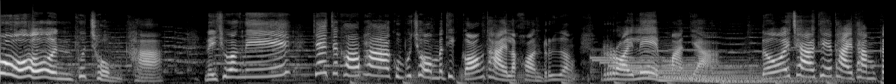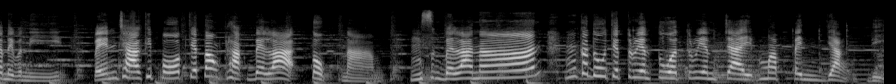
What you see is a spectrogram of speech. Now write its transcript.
ุณผู้ชมคะ ในช่วงนี้เจ๊จะขอพาคุณผู้ชมมาที่กองถ่ายละครเรื่องร้อยเล่ห์มารยา โดยฉากที่จะถ่ายทำกันในวันนี้ เป็นฉากที่โป๊ปจะต้องผลักเบลล่าตกน้ำซึ่งเบลล่านั้นก็ดูจะเตรียมตัวเตรียมใจมาเป็นอย่างดี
